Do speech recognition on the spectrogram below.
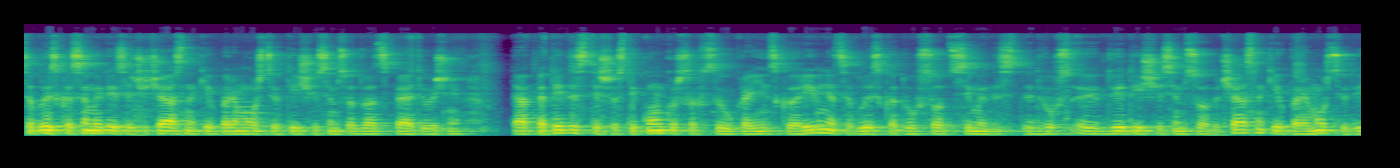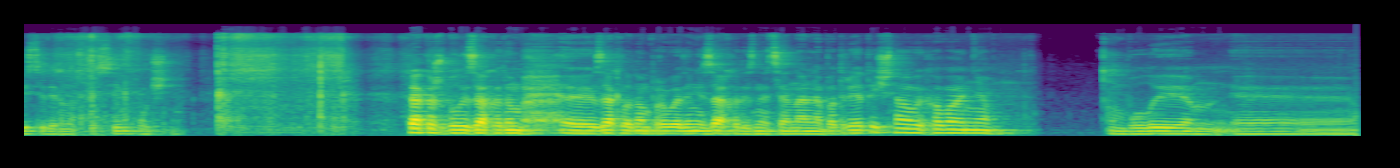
Це близько 7 тисяч учасників, переможців 1725 учнів, та в 56 конкурсах всеукраїнського рівня. Це близько 270, 2700 учасників, переможців 297 учнів. Також були заходом, е, закладом проведені заходи з національно-патріотичного виховання. Були е,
